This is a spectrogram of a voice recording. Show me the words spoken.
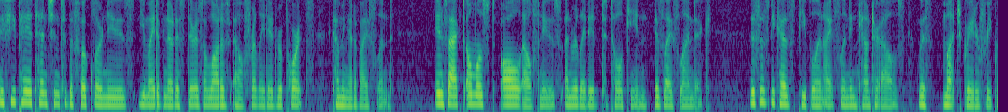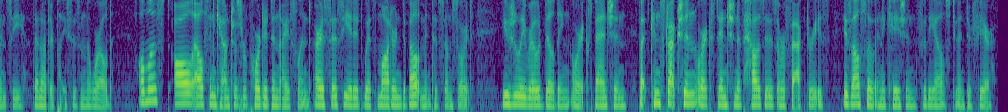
If you pay attention to the folklore news, you might have noticed there is a lot of elf related reports coming out of Iceland. In fact, almost all elf news unrelated to Tolkien is Icelandic. This is because people in Iceland encounter elves with much greater frequency than other places in the world. Almost all elf encounters reported in Iceland are associated with modern development of some sort, usually road building or expansion, but construction or extension of houses or factories is also an occasion for the elves to interfere.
